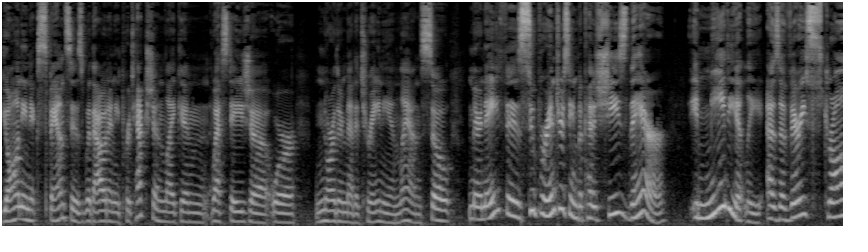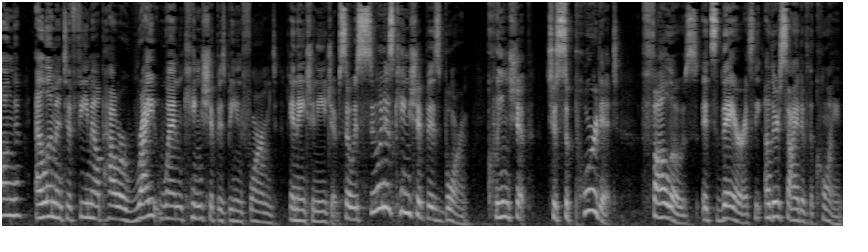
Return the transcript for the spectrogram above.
yawning expanses without any protection, like in West Asia or northern Mediterranean lands. So Merneith is super interesting because she's there immediately as a very strong element of female power right when kingship is being formed in ancient Egypt. So as soon as kingship is born, queenship to support it follows. It's there. It's the other side of the coin.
